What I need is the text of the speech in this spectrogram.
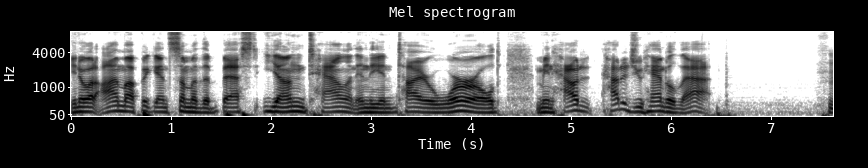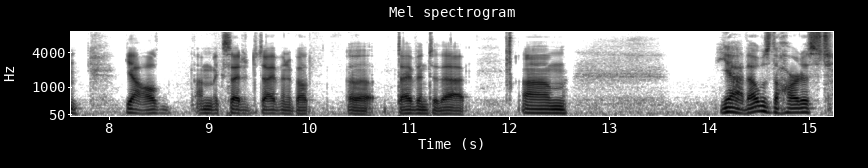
you know what, I'm up against some of the best young talent in the entire world. I mean, how did how did you handle that? yeah, I'll, I'm excited to dive in about uh, dive into that. Um, yeah, that was the hardest,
